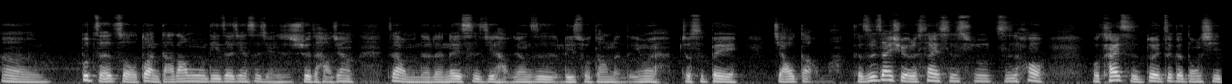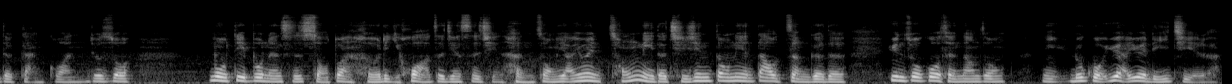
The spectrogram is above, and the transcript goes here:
嗯，不择手段达到目的这件事情，是觉得好像在我们的人类世界好像是理所当然的，因为就是被教导嘛。可是，在学了赛斯书之后。我开始对这个东西的感官，就是说，目的不能使手段合理化这件事情很重要。因为从你的起心动念到整个的运作过程当中，你如果越来越理解了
